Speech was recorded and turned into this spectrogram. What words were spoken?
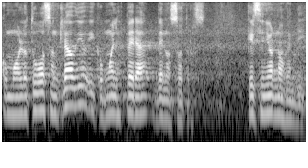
como lo tuvo San Claudio y como Él espera de nosotros. Que el Señor nos bendiga.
